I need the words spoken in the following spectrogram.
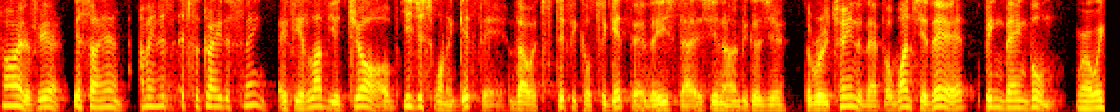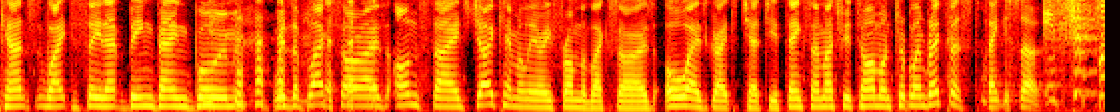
Kind of, yeah. Yes, I am. I mean, it's, it's the greatest thing. If you love your job, you just want to get there. Though it's difficult to get there these days, you know, because you the routine of that. But once you're there, bing, bang, boom. Well, we can't wait to see that bing bang boom with the Black Sorrows on stage. Joe Camilleri from the Black Sorrows. Always great to chat to you. Thanks so much for your time on Triple M Breakfast. Thank you so. It's Triple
